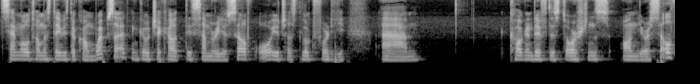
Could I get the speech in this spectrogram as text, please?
SamuelThomasDavies.com website and go check out this summary yourself, or you just look for the um, cognitive distortions on yourself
